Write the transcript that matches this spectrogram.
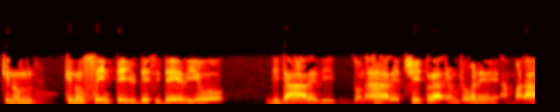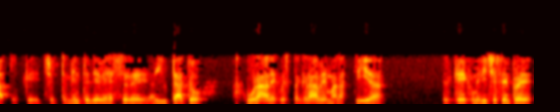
che non, che non sente il desiderio di dare, di donare, eccetera, è un giovane ammalato che certamente deve essere aiutato a curare questa grave malattia, perché come dice sempre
